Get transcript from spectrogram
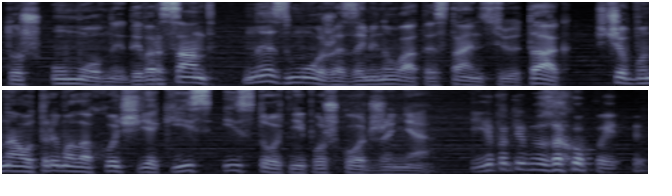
тож умовний диверсант не зможе замінувати станцію так, щоб вона отримала хоч якісь істотні пошкодження. Її потрібно захопити,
